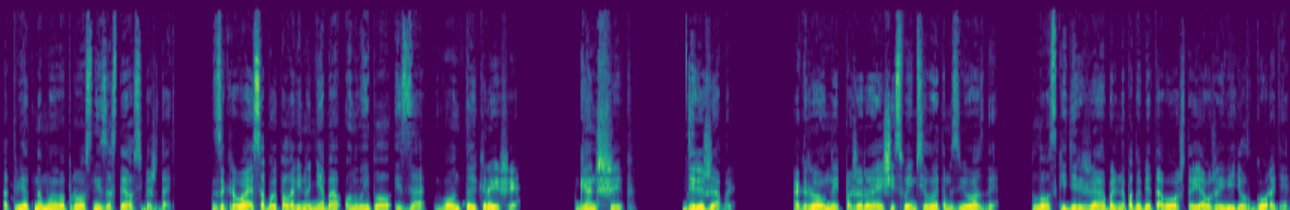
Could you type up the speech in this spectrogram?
Ответ на мой вопрос не заставил себя ждать. Закрывая собой половину неба, он выплыл из-за вон той крыши. Ганшип. Дирижабль. Огромный, пожирающий своим силуэтом звезды. Плоский дирижабль наподобие того, что я уже видел в городе.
